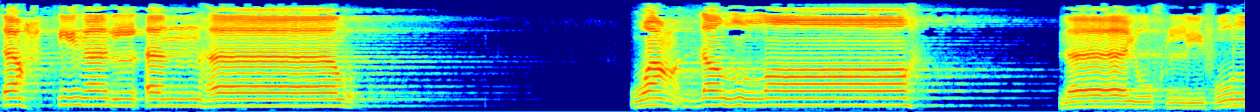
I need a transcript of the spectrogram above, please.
تَحْتِهَا الْأَنْهَارُ وَعْدَ اللَّهِ لَا يُخْلِفُ اللَّهُ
